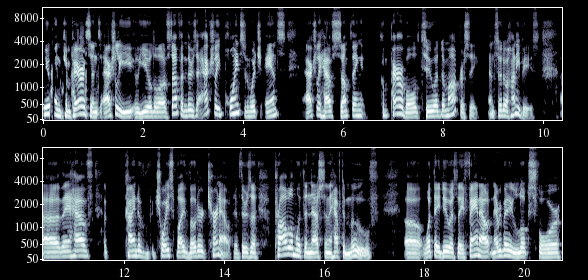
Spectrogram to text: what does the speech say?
human comparisons actually yield a lot of stuff. And there's actually points in which ants actually have something comparable to a democracy and so do honeybees. Uh, they have a kind of choice by voter turnout. If there's a problem with the nest and they have to move, uh, what they do is they fan out and everybody looks for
